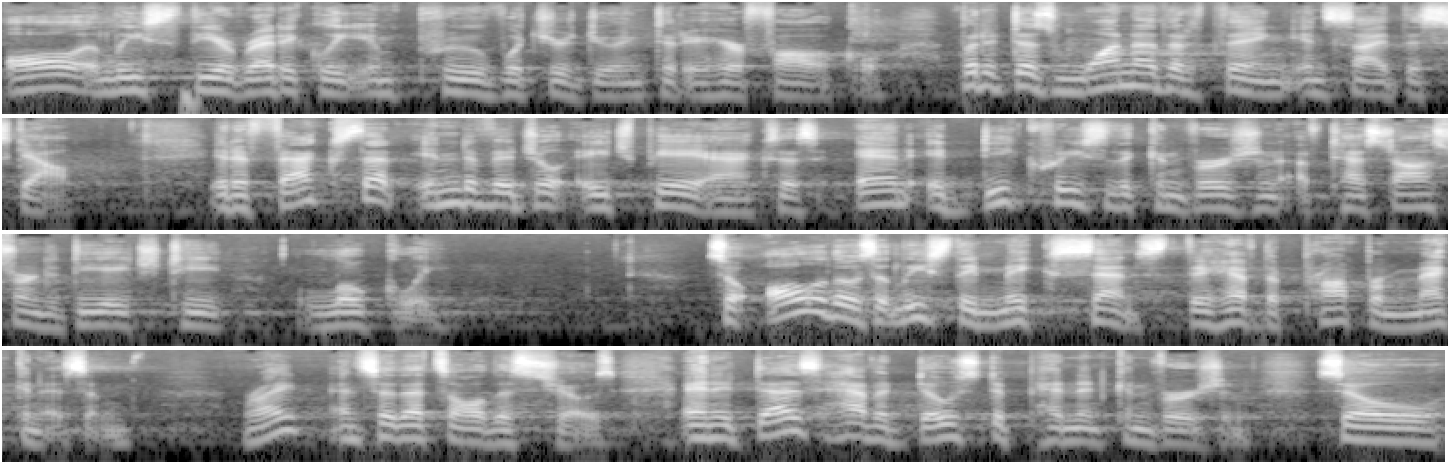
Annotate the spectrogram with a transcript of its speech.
all at least theoretically improve what you're doing to the hair follicle. But it does one other thing inside the scalp. It affects that individual HPA axis and it decreases the conversion of testosterone to DHT locally. So all of those, at least they make sense. They have the proper mechanism, right? And so that's all this shows. And it does have a dose-dependent conversion. So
